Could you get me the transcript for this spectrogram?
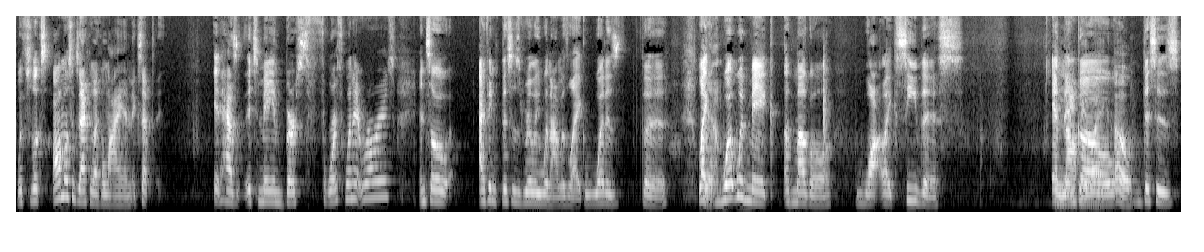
which looks almost exactly like a lion, except it has its mane bursts forth when it roars. And so I think this is really when I was like, what is the like Yeah. what would make a muggle wa- like see this and, And then go, like, "Oh." this is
